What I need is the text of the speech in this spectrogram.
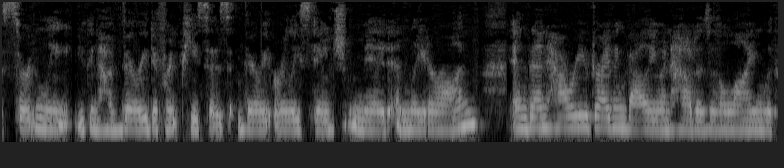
Certainly, you can have very different pieces, very early stage, mid, and later on. And then how are you driving value and how does it align with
